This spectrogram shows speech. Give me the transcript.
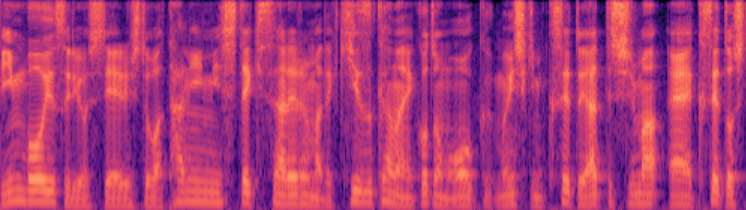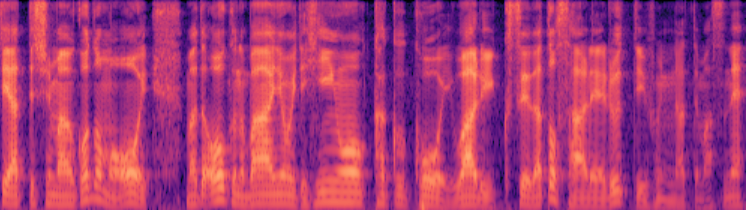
貧乏ゆすりをしている人は他人に指摘されるまで気づかないことも多く、無意識に癖とやってしま、えー、癖としてやってしまうことも多い。また多くの場合において品を書く行為、悪い癖だとされるっていう風になってますね。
